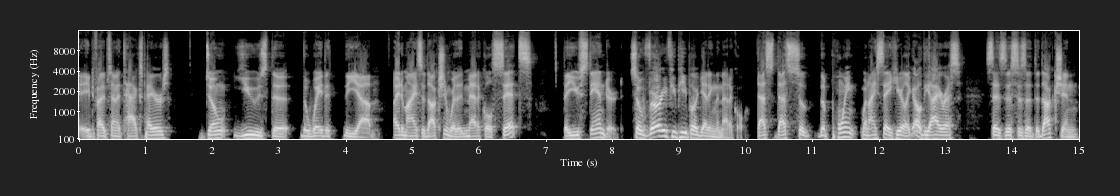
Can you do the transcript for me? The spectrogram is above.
85% of taxpayers don't use the the way that the uh, itemized deduction where the medical sits. They use standard. So very few people are getting the medical. That's that's so the point when I say here like oh the IRS says this is a deduction,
